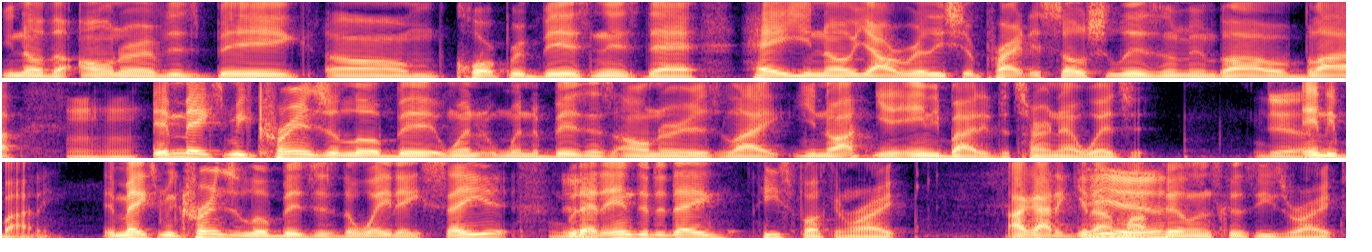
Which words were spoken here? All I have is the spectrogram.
you know, the owner of this big um corporate business that, hey, you know, y'all really should practice socialism and blah blah blah. Mm-hmm. It makes me cringe a little bit when when the business owner is like, you know, I can get anybody to turn that widget. Yeah. Anybody. It makes me cringe a little bit just the way they say it. But at the end of the day, he's fucking right. I got to get out He my feelings because he's right.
